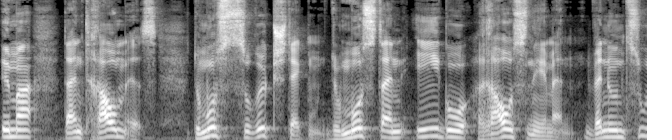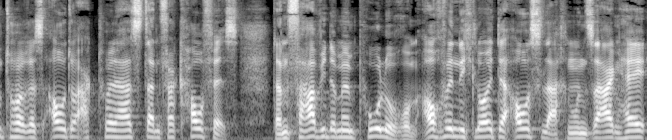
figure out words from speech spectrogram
immer dein Traum ist. Du musst zurückstecken. Du musst dein Ego rausnehmen. Wenn du ein zu teures Auto aktuell hast, dann verkauf es. Dann fahr wieder mit dem Polo rum. Auch wenn dich Leute auslachen und sagen, hey,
